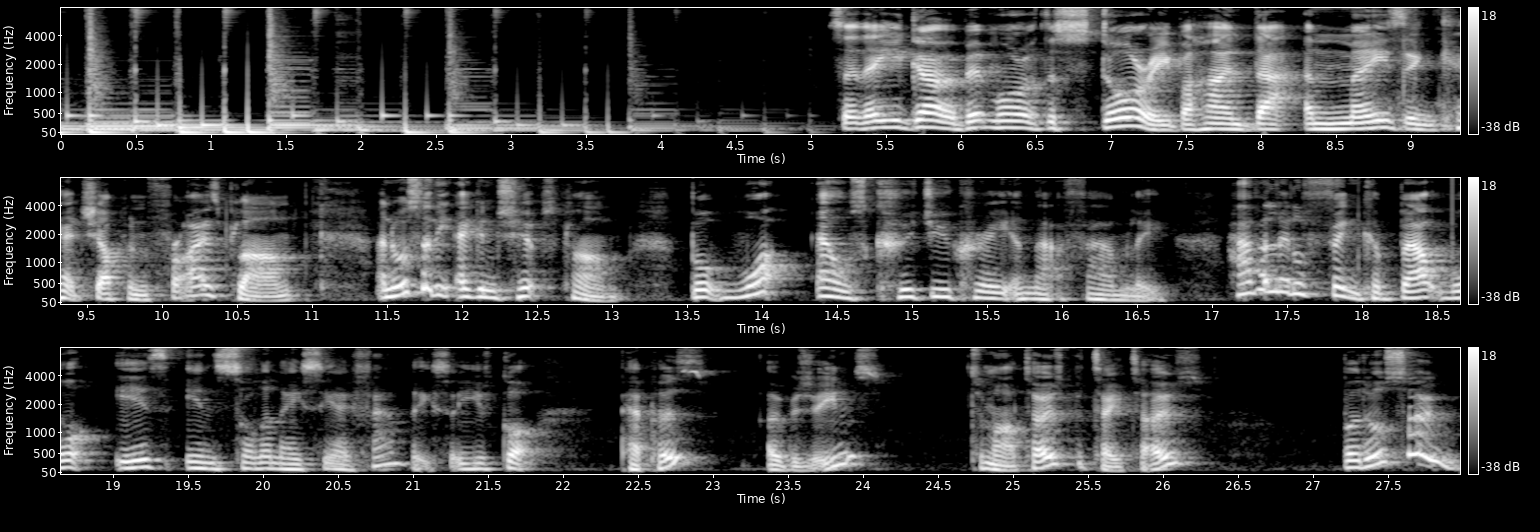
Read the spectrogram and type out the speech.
So there you go, a bit more of the story behind that amazing ketchup and fries plant and also the egg and chips plant. But what else could you create in that family? Have a little think about what is in Solanaceae family. So you've got peppers, aubergines, tomatoes, potatoes, but also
